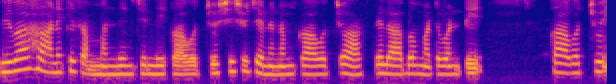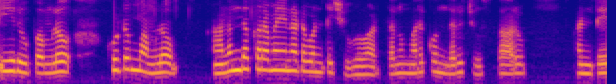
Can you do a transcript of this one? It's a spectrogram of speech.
వివాహానికి సంబంధించింది కావచ్చు శిశు జననం కావచ్చు ఆస్తి లాభం అటువంటి కావచ్చు. ఈ రూపంలో కుటుంబంలో ఆనందకరమైనటువంటి శుభవార్తను మరికొందరు చూస్తారు. అంటే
